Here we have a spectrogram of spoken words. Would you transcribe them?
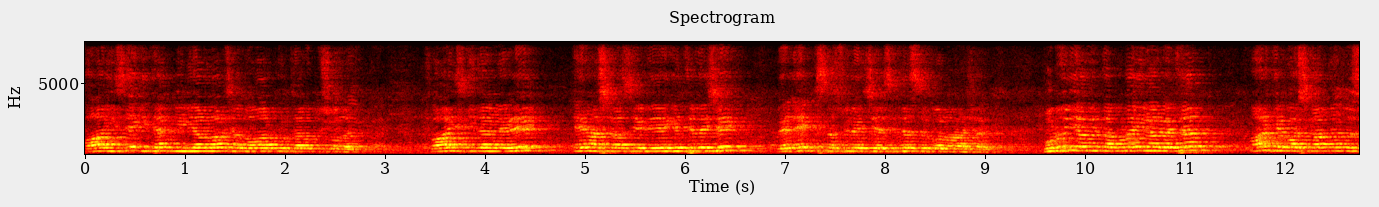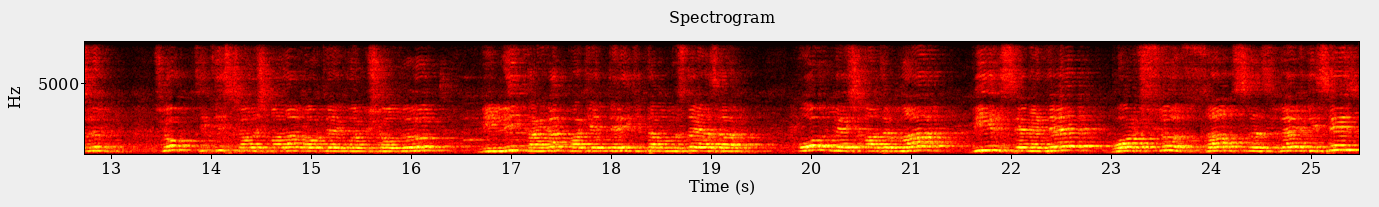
faize giden milyarlarca dolar kurtarılmış olacak. Faiz giderleri en aşağı seviyeye getirilecek ve en kısa süre içerisinde sıfırlanacak. Bunun yanında buna ilaveten ARGE Başkanlığımızın çok titiz çalışmalarla ortaya koymuş olduğu Milli Kaynak Paketleri kitabımızda yazan 15 adımla bir senede borçsuz, zamsız, vergisiz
